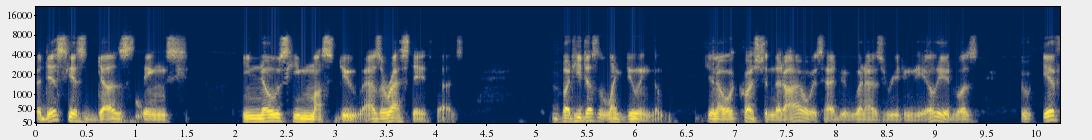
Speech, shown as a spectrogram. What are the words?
Odysseus does things he knows he must do, as Orestes does, but he doesn't like doing them you know, a question that I always had when I was reading the Iliad was if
